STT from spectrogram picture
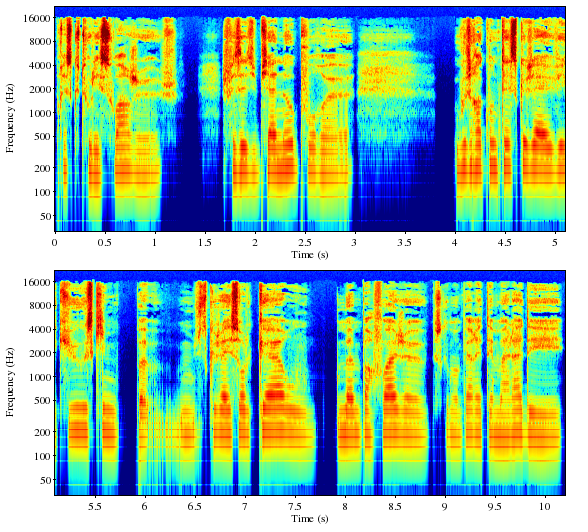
presque tous les soirs je, je, je faisais du piano pour euh, où je racontais ce que j'avais vécu ou ce qui me ce que j'avais sur le cœur ou même parfois je, parce que mon père était malade et,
